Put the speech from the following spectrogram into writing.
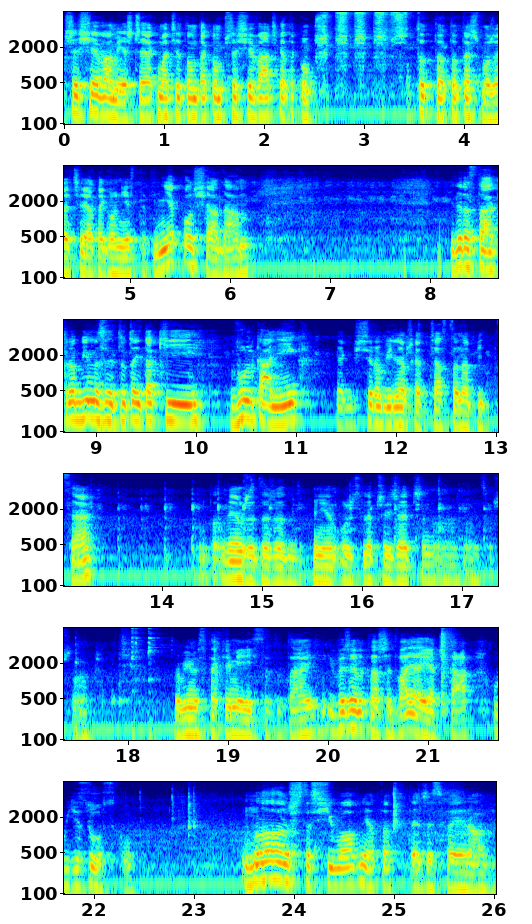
przesiewam jeszcze. Jak macie tą taką przesiewaczkę, taką psz, psz, psz, psz, to, to, to też możecie. Ja tego niestety nie posiadam. I teraz tak, robimy sobie tutaj taki wulkanik. Jakbyście robili na przykład ciasto na pizzę. No to wiem, że, to, że powinienem użyć lepszej rzeczy, no, no cóż, no. Robimy sobie takie miejsce tutaj i weźmiemy te nasze dwa jajeczka. U Jezusku. No, już to siłownia to wtedy swoje robi.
